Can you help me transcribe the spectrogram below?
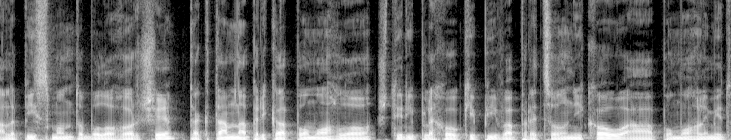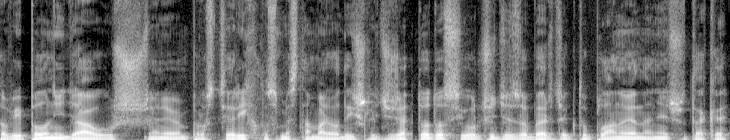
ale písmom to bolo horšie, tak tam napríklad pomohlo 4 plechovky piva pre colníkov a pomohli mi to vyplniť a už, ja neviem, proste rýchlo sme tam aj odišli. Čiže toto si určite zoberte, kto plánuje na niečo také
